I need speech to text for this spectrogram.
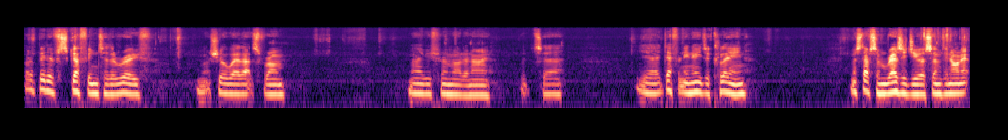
got a bit of scuffing to the roof. I'm not sure where that's from. Maybe from, I don't know. But uh, yeah, it definitely needs a clean. Must have some residue or something on it.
